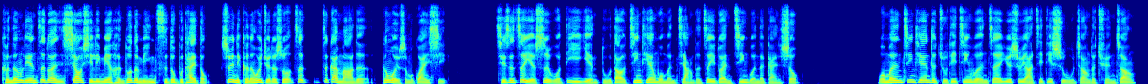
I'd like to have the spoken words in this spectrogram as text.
可能连这段消息里面很多的名词都不太懂，所以你可能会觉得说，这这干嘛的？跟我有什么关系？其实这也是我第一眼读到今天我们讲的这一段经文的感受。我们今天的主题经文在约书亚记第十五章的全章。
